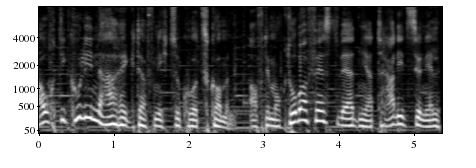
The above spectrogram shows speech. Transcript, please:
Auch die Kulinarik darf nicht zu kurz kommen. Auf dem Oktoberfest werden ja traditionell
